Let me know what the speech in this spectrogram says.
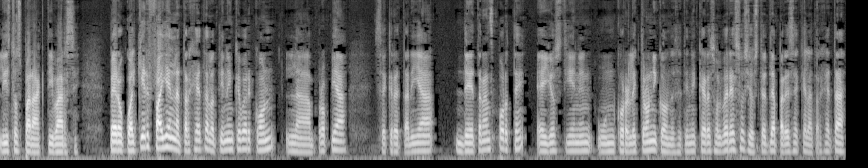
listos para activarse. Pero cualquier falla en la tarjeta lo tienen que ver con la propia Secretaría de Transporte, ellos tienen un correo electrónico donde se tiene que resolver eso. Si a usted le aparece que la tarjeta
